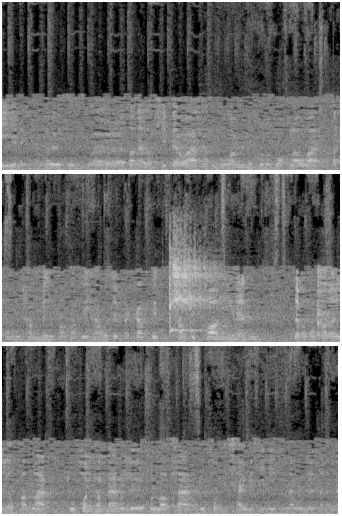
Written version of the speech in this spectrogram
ฎีอะไรอย่างเงี้ยก็เลยรู้สึกเอ่อตอนนั้นเราคิดได้ว่าถ้าสมมติว่ามันมีคนมาบอกเราว่าถ้าสมมติทำหนึ่งสองสามสี่ห้าหกเจ็ดแปดเก้าสิบทำสิบข้อนี้นั้น จะประสบความสำเร็จเรื่องความรัก ทุกคนทำได้หมดเลย คนรอบข้างทุกคนที่ใช้วิธีนี้ทำได้หมดเลยแต่ทำไม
